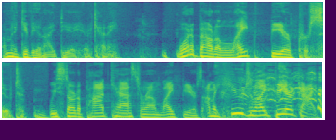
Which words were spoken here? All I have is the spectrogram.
I'm going to give you an idea here, Kenny. What about a light beer pursuit? We start a podcast around light beers. I'm a huge light beer guy.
